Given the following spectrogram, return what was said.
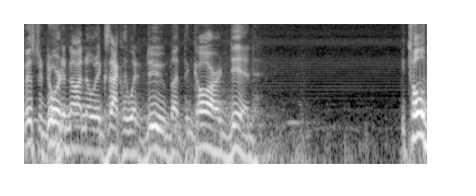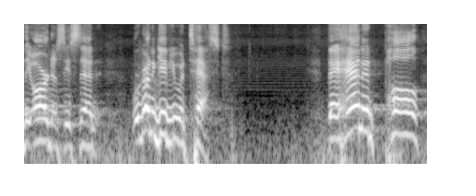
Mr. Doré did not know exactly what to do, but the guard did. He told the artist, he said, We're going to give you a test. They handed Paul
